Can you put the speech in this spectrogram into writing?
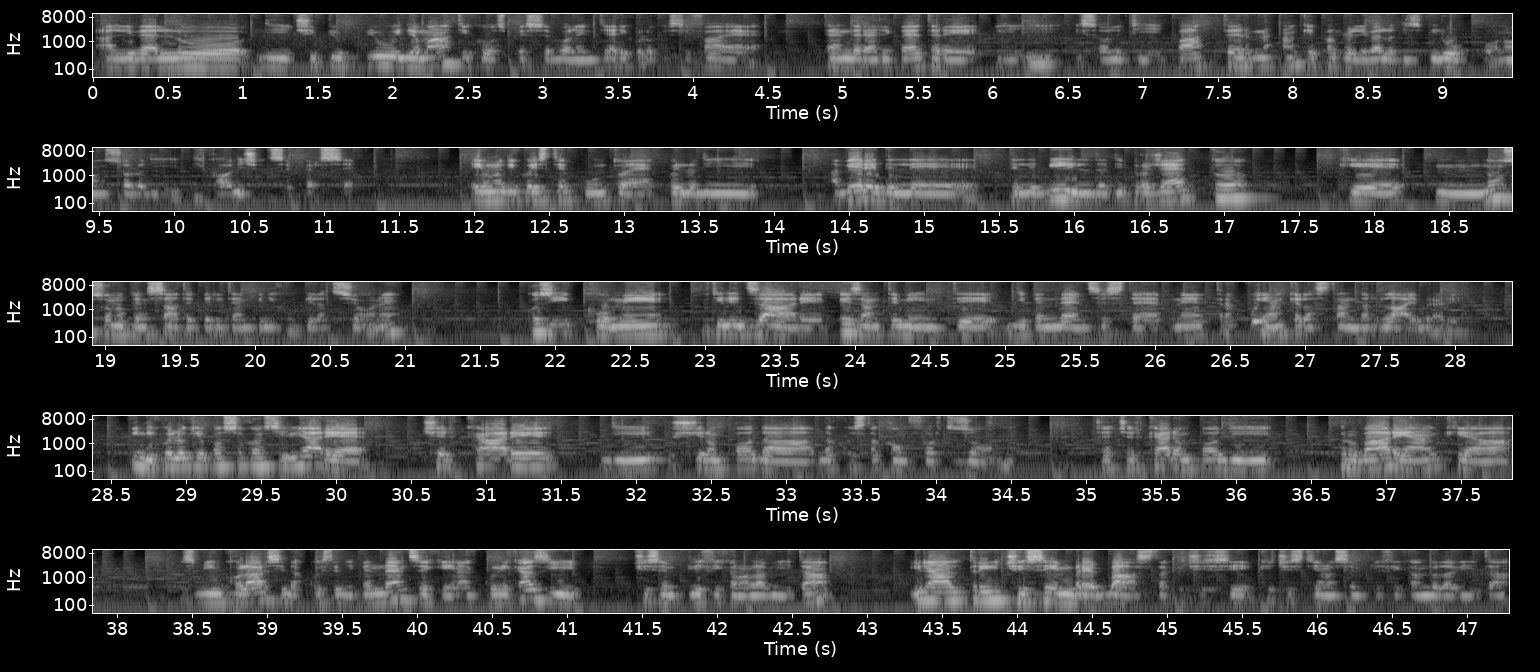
A livello di C++ idiomatico spesso e volentieri quello che si fa è tendere a ripetere i, i, soliti pattern anche proprio a livello di sviluppo, non solo di, di, codice in sé per sé. E uno di questi appunto è quello di avere delle, delle build di progetto che mh, non sono pensate per i tempi di compilazione, così come utilizzare pesantemente dipendenze esterne, tra cui anche la standard library. Quindi quello che io posso consigliare è cercare di uscire un po' da, da questa comfort zone cioè cercare un po' di provare anche a svincolarsi da queste dipendenze che in alcuni casi ci semplificano la vita, in altri ci sembra e basta che ci, si, che ci stiano semplificando la vita,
